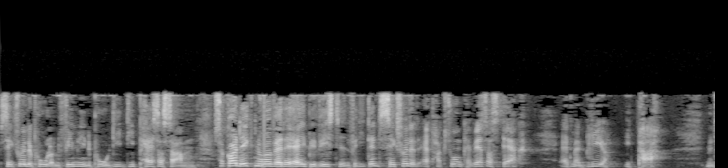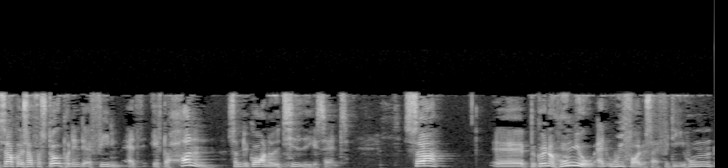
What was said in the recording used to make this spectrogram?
seksuelle pol og den feminine pol, de, de passer sammen, så gør det ikke noget, hvad det er i bevidstheden, fordi den seksuelle attraktion kan være så stærk, at man bliver et par. Men så kan jeg så forstå på den der film, at efterhånden, som det går noget tid, ikke sandt, så øh, begynder hun jo at udfolde sig, fordi hun,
